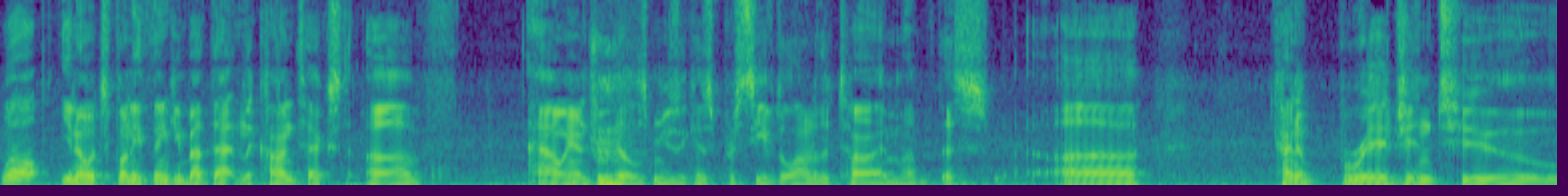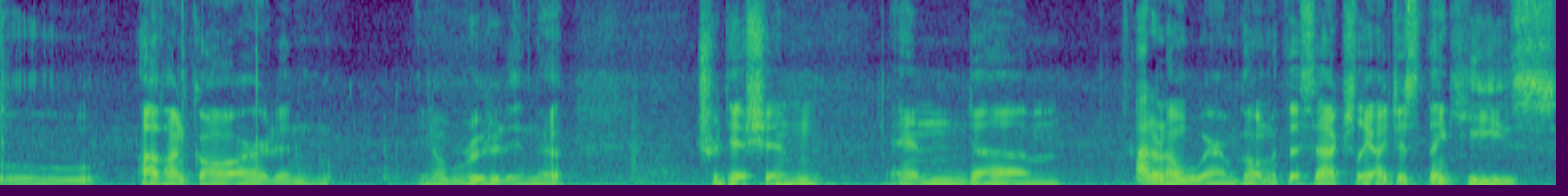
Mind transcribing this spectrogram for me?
Well, you know, it's funny thinking about that in the context of how Andrew Hill's music is perceived a lot of the time of this uh, kind of bridge into avant-garde and you know rooted in the tradition and um, I don't know where I'm going with this actually. I just think he's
